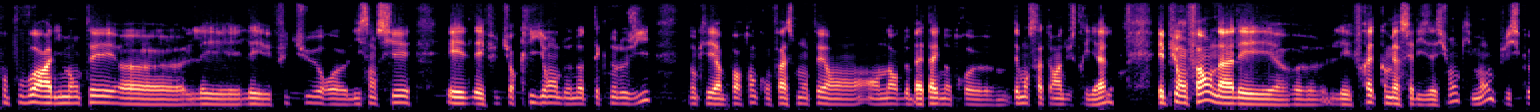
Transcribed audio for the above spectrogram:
pour pouvoir alimenter euh, les, futurs euh, licenciés et les futurs clients de notre technologie. Donc, il est important qu'on fasse monter en, ordre de bataille notre euh, démonstrateur industriel. Et puis enfin, on a les, les frais de commercialisation qui montent, puisque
